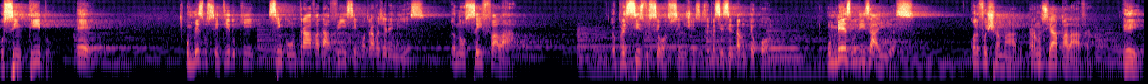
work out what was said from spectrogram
o sentido é o mesmo sentido que se encontrava Davi se encontrava Jeremias. Eu não sei falar. Eu preciso do seu auxílio, Jesus. Eu preciso sentar no teu colo. O mesmo de Isaías quando foi chamado para anunciar a palavra. Ei,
